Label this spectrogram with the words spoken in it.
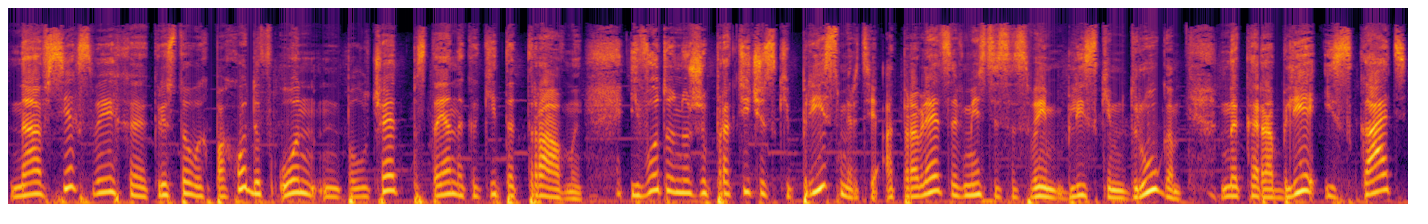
На всех своих э, крестовых походов он получает постоянно какие-то травмы. И вот он уже практически при смерти отправляется вместе со своим близким другом на корабле искать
